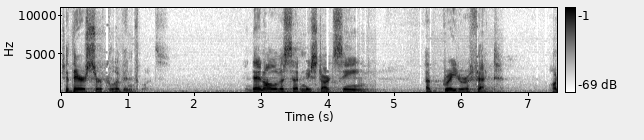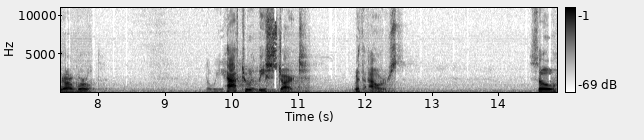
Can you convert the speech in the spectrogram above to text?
to their circle of influence. And then all of a sudden, we start seeing a greater effect on our world. But we have to at least start with ours. So,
